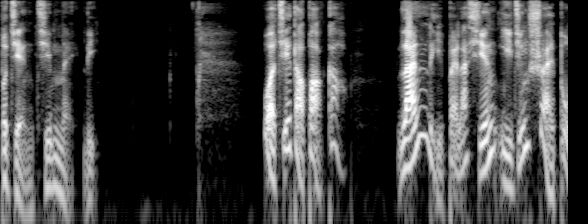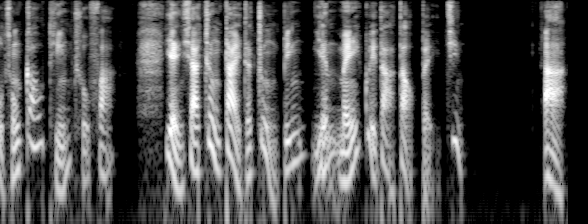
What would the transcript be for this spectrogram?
不减其美丽。我接到报告，兰里贝拉贤已经率部从高亭出发。眼下正带着重兵沿玫瑰大道北进，啊，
